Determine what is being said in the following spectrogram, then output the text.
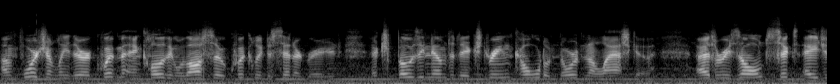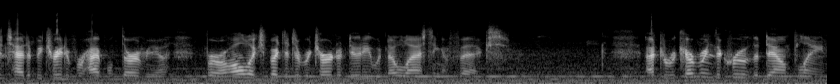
Unfortunately, their equipment and clothing was also quickly disintegrated, exposing them to the extreme cold of northern Alaska. As a result, six agents had to be treated for hypothermia, but are all expected to return to duty with no lasting effects. After recovering the crew of the downed plane,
